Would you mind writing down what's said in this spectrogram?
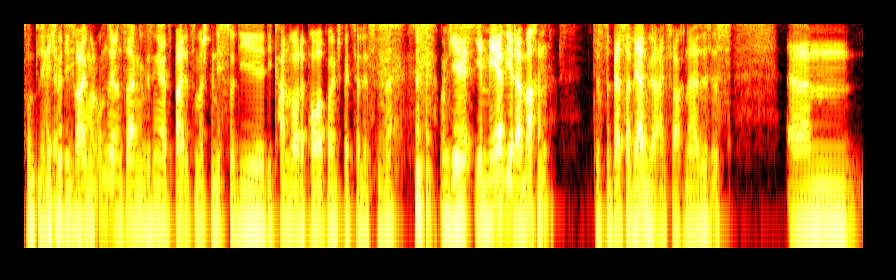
grundlegend. Ja, ich würde die Frage mal umdrehen und sagen, wir sind ja jetzt beide zum Beispiel nicht so die, die Canva- oder PowerPoint-Spezialisten. Ne? und je, je mehr wir da machen, desto besser werden wir einfach. Ne? Also es ist, ähm,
